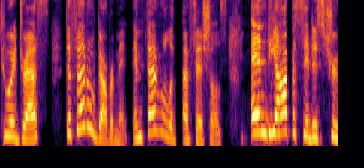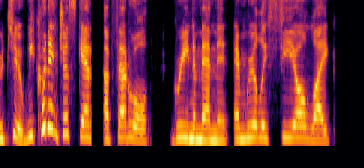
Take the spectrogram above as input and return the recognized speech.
to address the federal government and federal officials. And the opposite is true too. We couldn't just get a federal Green Amendment and really feel like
